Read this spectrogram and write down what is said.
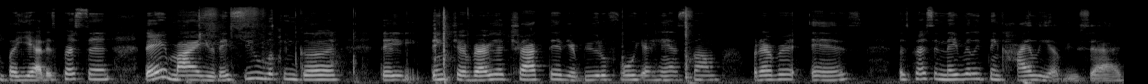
But yeah, this person, they admire you. They see you looking good. They think you're very attractive. You're beautiful. You're handsome. Whatever it is this person, they really think highly of you, Sag.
